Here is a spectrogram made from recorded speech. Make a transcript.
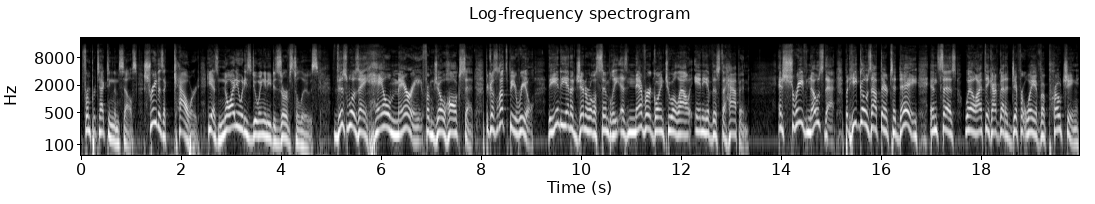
from protecting themselves? Shreve is a coward. He has no idea what he's doing and he deserves to lose. This was a Hail Mary from Joe Hogsett. Because let's be real, the Indiana General Assembly is never going to allow any of this to happen. And Shreve knows that. But he goes out there today and says, Well, I think I've got a different way of approaching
